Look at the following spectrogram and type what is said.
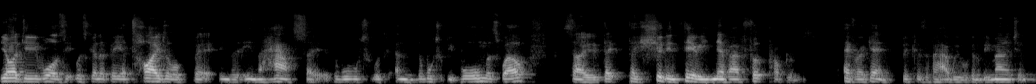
the idea was it was going to be a tidal bit in the in the house, so the water would and the water would be warm as well. So they, they should, in theory, never have foot problems ever again because of how we were going to be managing.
